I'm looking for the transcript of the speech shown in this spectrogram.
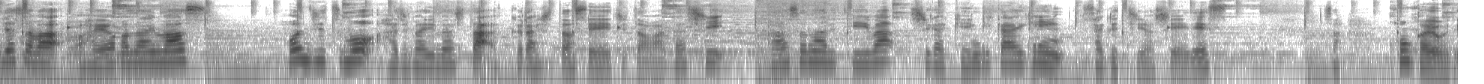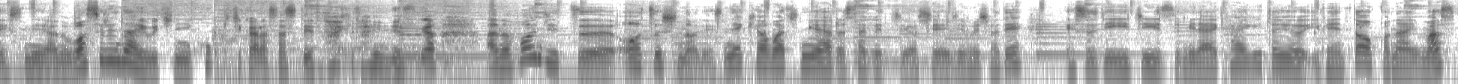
皆様おはようございます。本日も始まりました暮らしと政治と私。パーソナリティは滋賀県議会議員佐口義恵です。さあ今回はですねあの忘れないうちに告知からさせていただきたいんですがあの本日大津市のですね京町にある佐口義恵事務所で SDGs 未来会議というイベントを行います。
